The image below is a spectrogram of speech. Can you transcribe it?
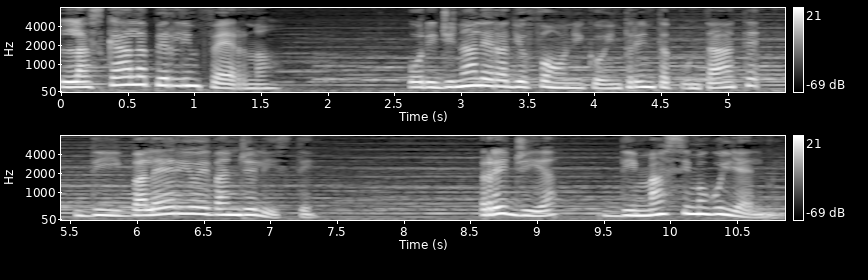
La scala per l'inferno. Originale radiofonico in 30 puntate di Valerio Evangelisti. Regia di Massimo Guglielmi.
